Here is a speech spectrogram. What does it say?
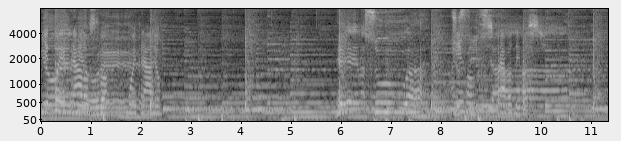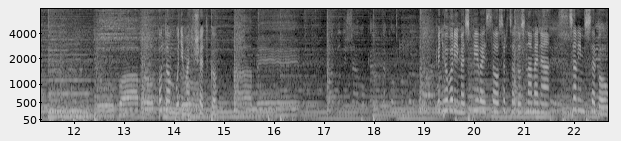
je Tvoje kráľovstvo, môj kráľu. A jeho spravodlivosť. Potom bude mať všetko. Hovoríme spievaj z celého srdca, to znamená celým sebou.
